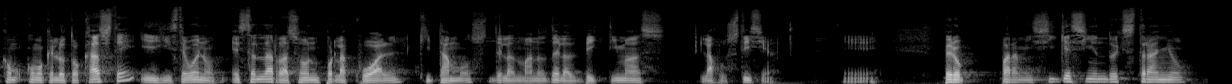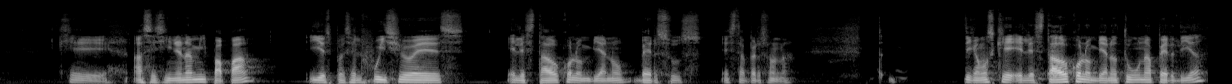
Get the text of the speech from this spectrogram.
como, como, que lo tocaste y dijiste, bueno, esta es la razón por la cual quitamos de las manos de las víctimas la justicia. Eh, pero para mí sigue siendo extraño que asesinen a mi papá y después el juicio es el Estado colombiano versus esta persona. Digamos que el Estado colombiano tuvo una pérdida,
